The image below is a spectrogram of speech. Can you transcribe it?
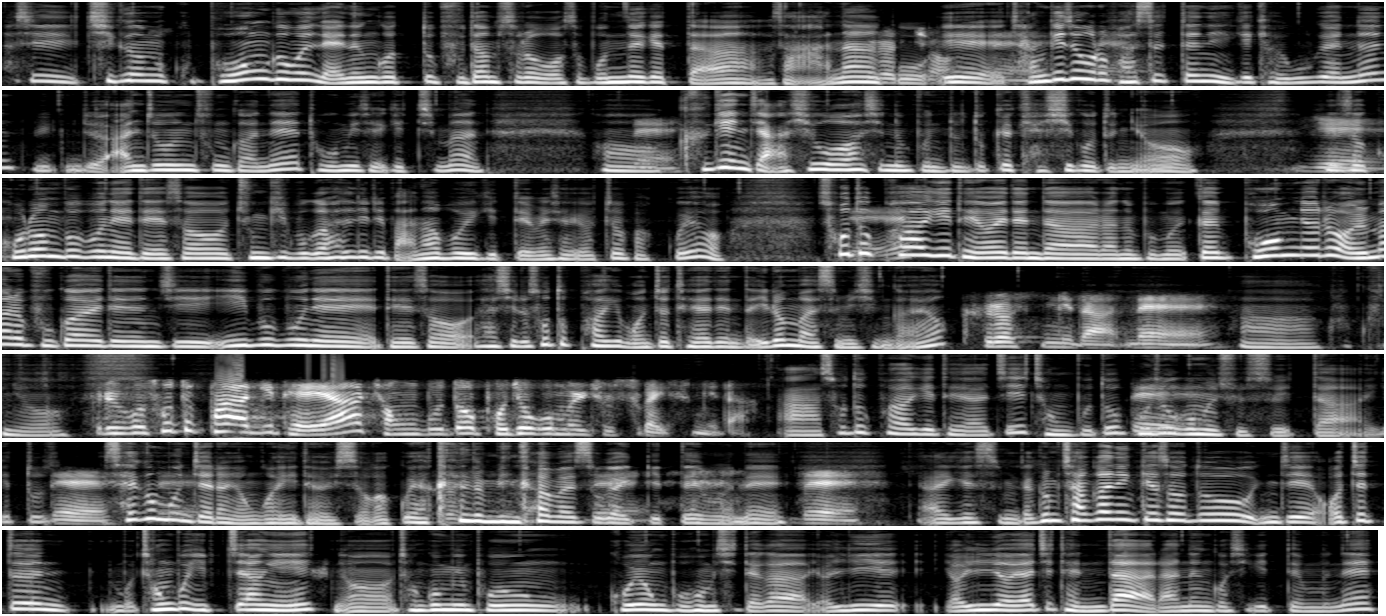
사실 지금 고- 보험금을 내는 것도 부담스러워서 못 내겠다. 그래서 안 하고 그렇죠. 예 네. 장기적으로 네. 봤을 때는 이게 결국에는 안 좋은 순간에 도움이 되겠지만 어 네. 그게 이제 아쉬워하시는 분들도 꽤 계시거든요. 예. 그래서 그런 부분에 대해서 중기부가 할 일이 많아 보이기 때문에 제가 여쭤봤고요. 소득 네. 파악이 되어야 된다라는 부분, 그러니까 보험료를 얼마나 부과해야 되는지 이 부분에 대해서 사실은 소득 파악이 먼저 돼야 된다 이런 말씀이신가요? 그렇습니다. 네. 아 그렇군요. 그리고 소득 파악이 돼야 정부도 보조금을 줄 수가 있습니다. 아 소득 파악이 돼야지 정부도 네. 보조금을 줄 수 있다. 이게 또 네. 세금 네. 문제랑 연관이 되어 있어 갖고 약간 좀. 민감할 수가 네. 있기 때문에 네. 알겠습니다. 그럼 장관님께서도 이제 어쨌든 뭐 정부 입장이 어, 전국민 보험 고용 보험 시대가 열리 열려야지 된다라는 것이기 때문에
